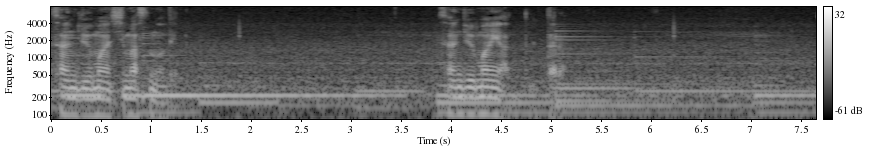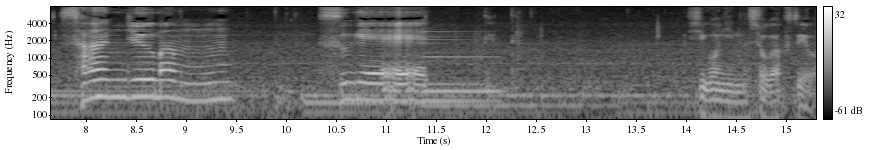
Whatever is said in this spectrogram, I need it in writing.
30万しますので30万やと言ったら。30万すげえって言って45人の小学生は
